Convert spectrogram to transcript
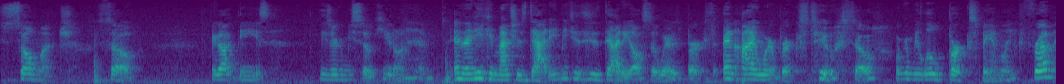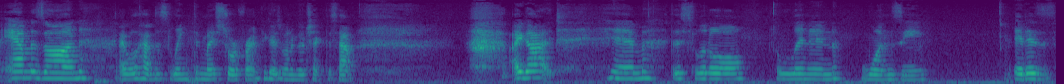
so much. So I got these these are gonna be so cute on him. And then he can match his daddy because his daddy also wears Birks. And I wear Birks too. So we're gonna be a little Birks family. From Amazon, I will have this linked in my storefront if you guys wanna go check this out. I got him this little linen onesie. It is,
